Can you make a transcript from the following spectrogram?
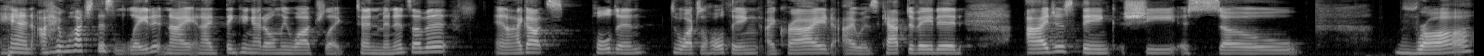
And I watched this late at night, and I'm thinking I'd only watch like 10 minutes of it. And I got pulled in to watch the whole thing. I cried, I was captivated. I just think she is so raw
